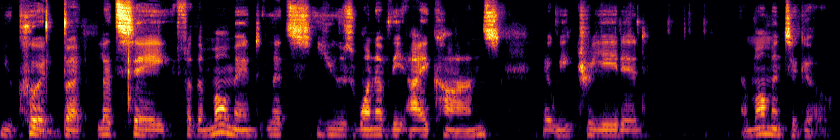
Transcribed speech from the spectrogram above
you could, but let's say for the moment, let's use one of the icons that we created a moment ago.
